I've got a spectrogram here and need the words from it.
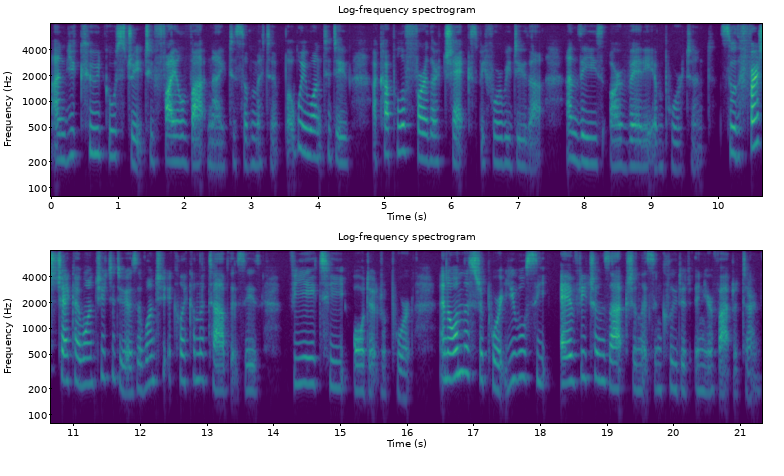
and you could go straight to File VAT Now to submit it. But we want to do a couple of further checks before we do that. And these are very important. So the first check I want you to do is I want you to click on the tab that says VAT Audit Report. And on this report, you will see every transaction that's included in your VAT return.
